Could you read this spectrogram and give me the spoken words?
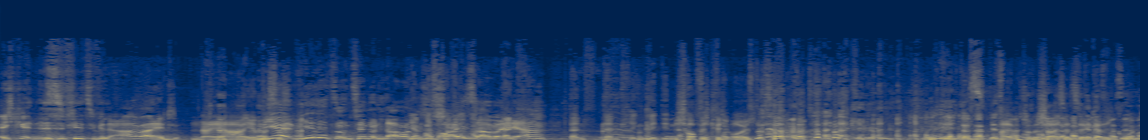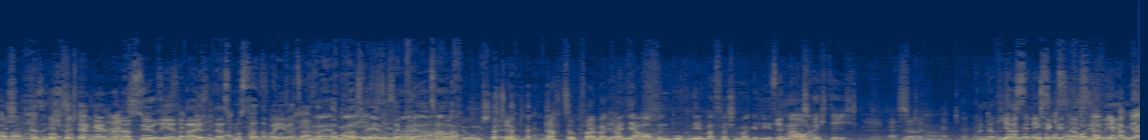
Ich, das ist viel zu viel Arbeit. naja, ihr müsst Wir, wir setzen uns hin und labern ein bisschen Scheiße, dann, aber dann, ja. kriegen, dann, dann kriegen wir den Ich hoffe, ich kriege euch. Richtig, dann habt ihr Halbe Stunde Scheiße erzählen kann ich gut. Also ich würde ja gerne mal nach Syrien reisen. Das muss dann aber jeweils einfach erst mal das lesen, unser ne? Zur Verfügung stellen. Stimmt, Nachtzug Ja, man wir kann die ja auch ein Buch nehmen, was wir schon mal gelesen Genau, haben. richtig. Das stimmt natürlich. Und Wir haben ja den Ticket großen wir haben ja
